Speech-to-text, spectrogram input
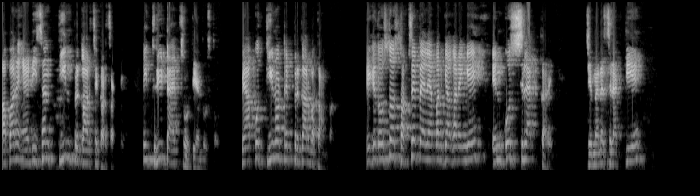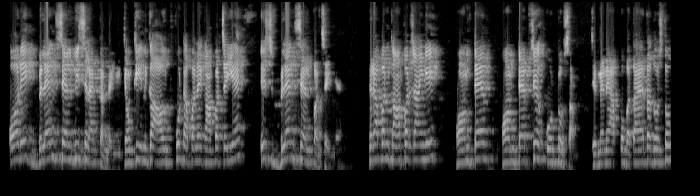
अपन एडिशन तीन प्रकार से कर सकते हैं। थ्री टाइप्स होती हैं दोस्तों। मैं आपको तीनों प्रकार बताऊँगा। ठीक है दोस्तों, सबसे पहले अपन क्या करेंगे? इनको सिलेक्ट करेंगे। जी, मैंने सिलेक्ट किए। और एक ब्लैंक सेल भी सिलेक्ट कर लेंगे, क्योंकि इनका आउटपुट अपन कहाँ पर चाहिए? इस ब्लैंक सेल पर चाहिए। फिर अपन कहाँ पर जाएँगे? होम टैब होम टैब से ऑटो सम जो मैंने आपको बताया था दोस्तों,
